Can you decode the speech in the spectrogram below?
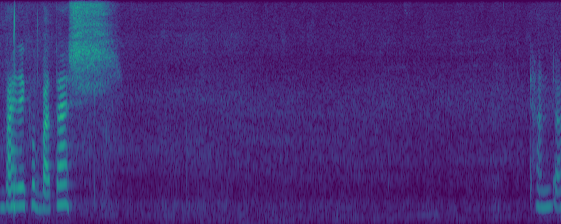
বাইরে খুব বাতাস। ঠান্ডা।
